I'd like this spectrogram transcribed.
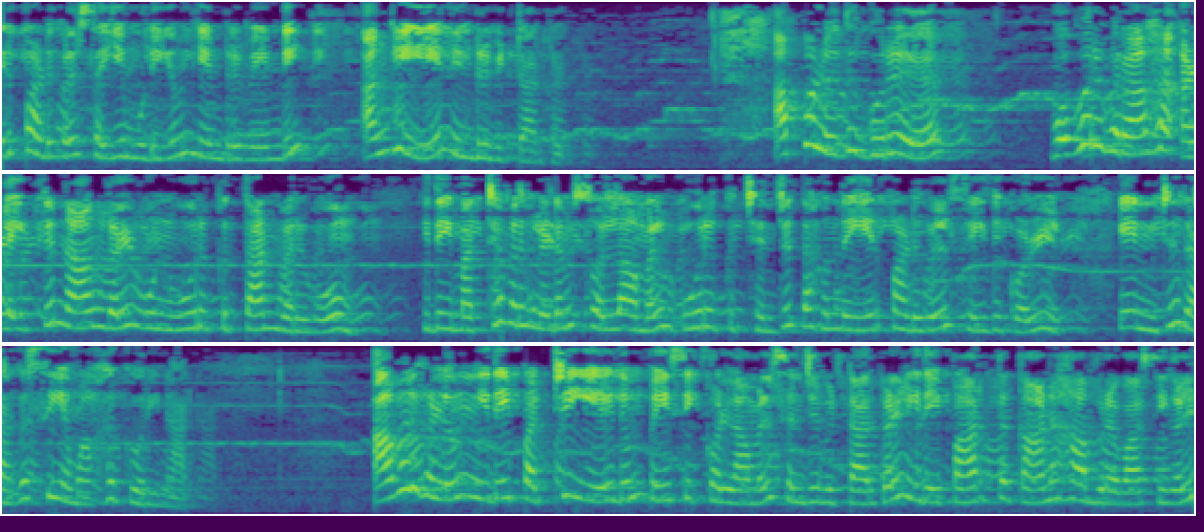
ஏற்பாடுகள் செய்ய முடியும் என்று வேண்டி அங்கேயே நின்றுவிட்டார்கள். அப்பொழுது குரு ஒவ்வொருவராக அழைத்து நாங்கள் உன் ஊருக்குத்தான் வருவோம். இதை மற்றவர்களிடம் சொல்லாமல் ஊருக்கு சென்று தகுந்த ஏற்பாடுகள் செய்து கொள் என்று ரகசியமாக கூறினார். அவர்களும் இதை பற்றி ஏதும் பேசிக்கொள்ளாமல் சென்று விட்டார்கள் இதை பார்த்த கானகாபுரவாசிகள்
